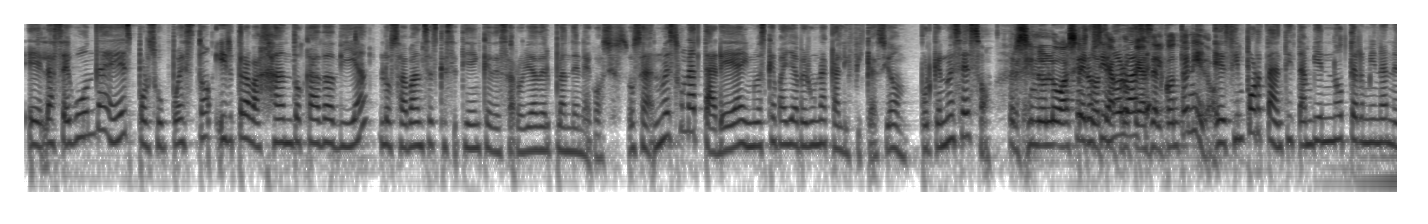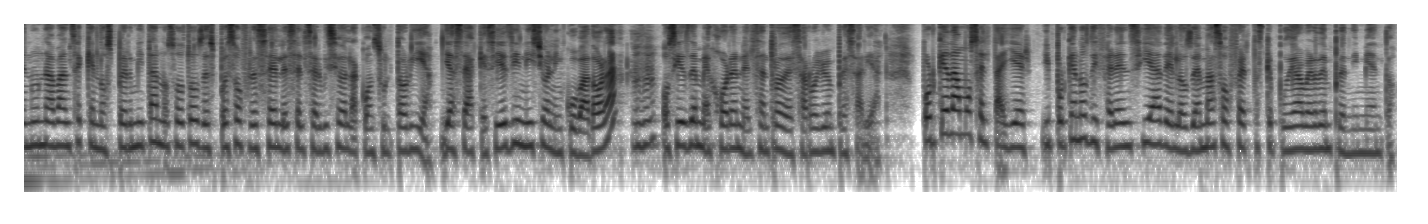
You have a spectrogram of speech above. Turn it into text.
Eh, la segunda es, por supuesto, ir trabajando cada día los avances que se tienen que desarrollar del plan de negocios. O sea, no es una tarea y no es que vaya a haber una calificación, porque no es eso. Pero si no lo haces, no te apropias del contenido. Es importante y también no terminan en un avance que nos permita a nosotros después ofrecerles el servicio de la consultoría, ya sea que si es de inicio en la incubadora o si es de mejora en el centro de desarrollo empresarial. ¿Por qué damos el taller y por qué nos diferencia de las demás ofertas que pudiera haber de emprendimiento?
